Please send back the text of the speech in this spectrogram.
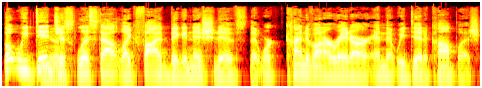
but we did just list out like five big initiatives that were kind of on our radar and that we did accomplish.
